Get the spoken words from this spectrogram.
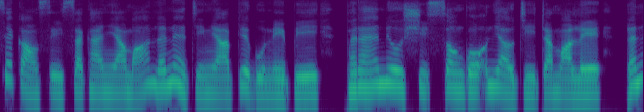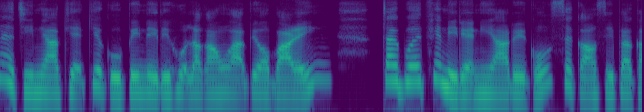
စစ်ကောင်စီစခန်းများမှာလက်နက်ကြီးများပစ်ကူနေပြီးဗရန်မျိုးရှိစုံကုန်းအမြောက်ကြီးတပ်မှလည်းလက်နက်ကြီးများဖြင့်ပစ်ကူပေးနေသည်ဟု၎င်းကပြောပါတယ်။တိုက်ပွဲဖြစ်နေတဲ့နေရာတွေကိုစစ်ကောင်စီဘက်က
